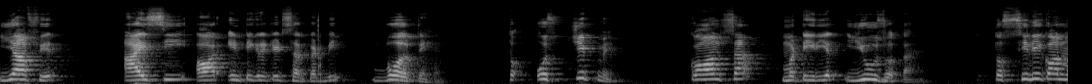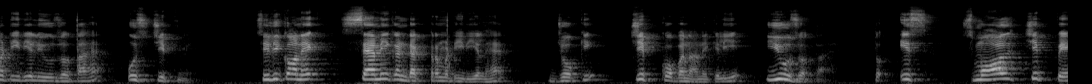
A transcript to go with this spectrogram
या फिर आईसी और इंटीग्रेटेड सर्किट भी बोलते हैं। तो उस चिप में कौन सा मटेरियल यूज़ होता है? तो सिलिकॉन मटेरियल यूज़ होता है उस चिप में। सिलिकॉन एक सेमीकंडक्टर मटेरियल है, जो कि चिप को बनाने के लिए यूज़ होता है। तो इस स्मॉल चिप पे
